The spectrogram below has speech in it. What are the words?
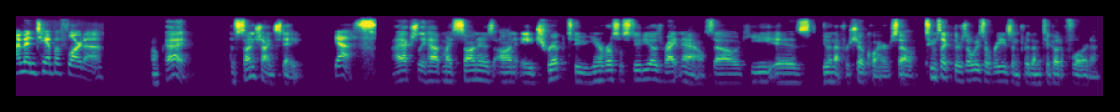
I'm in Tampa, Florida. Okay. The Sunshine State. Yes. I actually have my son is on a trip to Universal Studios right now. So he is doing that for show choir. So it seems like there's always a reason for them to go to Florida.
